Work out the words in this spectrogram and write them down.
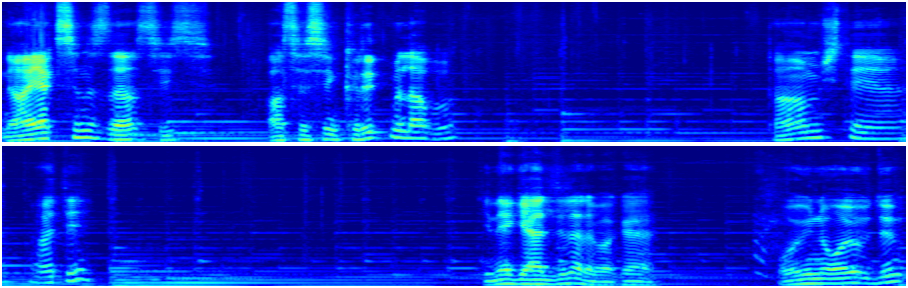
Ne ayaksınız lan siz? Assassin's Creed mi la bu? Tamam işte ya hadi. Yine geldiler bak ha. Oyunu övdüm.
